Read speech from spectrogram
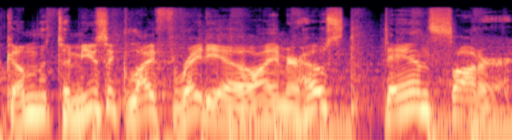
Welcome to Music Life Radio. I am your host, Dan Sauter.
